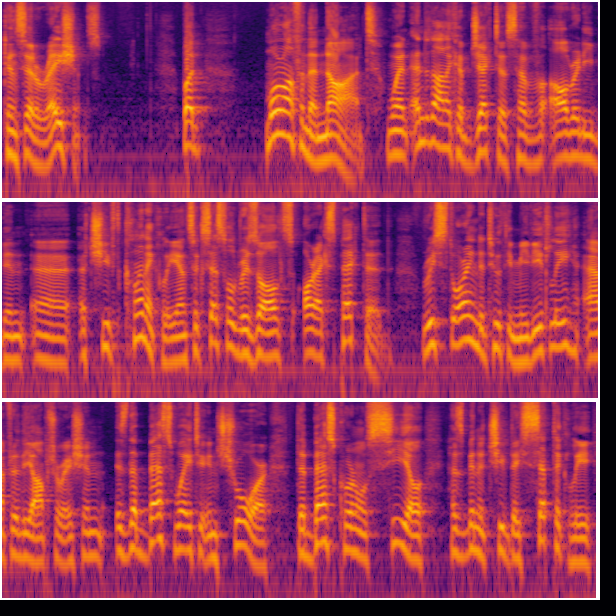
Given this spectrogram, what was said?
considerations. But more often than not, when endodontic objectives have already been uh, achieved clinically and successful results are expected, Restoring the tooth immediately after the obturation is the best way to ensure the best coronal seal has been achieved aseptically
